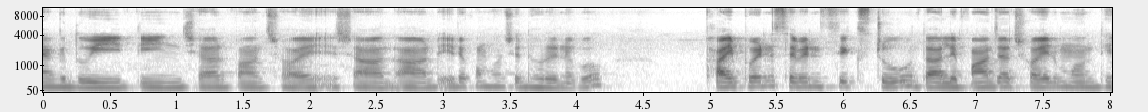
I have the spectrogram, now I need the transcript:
এক, দুই, তিন, চার, পাঁচ, ছয়, সাত, আট, এরকম হচ্ছে ধরে নেব। Five point seven six two তাহলে পাঁচ আর ছয়ের মধ্যে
